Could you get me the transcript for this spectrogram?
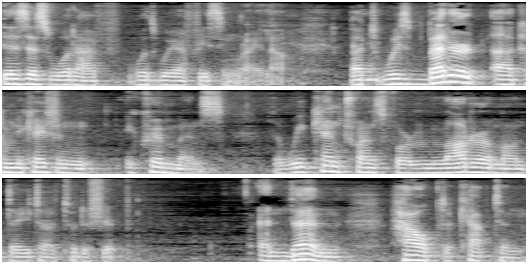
this is what I've what we are facing right now. But with better uh, communication equipments, that we can transfer larger amount data to the ship and then help the captain,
